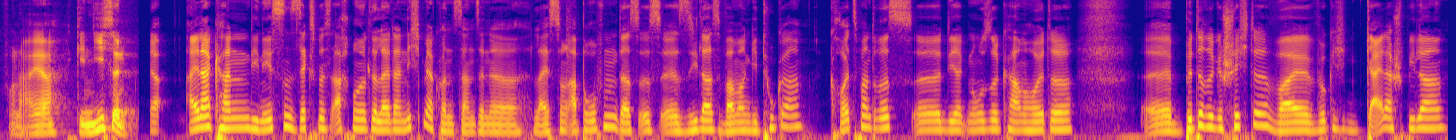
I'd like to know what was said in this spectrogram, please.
Von daher genießen. Ja, einer kann die nächsten sechs bis acht Monate leider nicht mehr konstant seine Leistung abrufen. Das ist äh, Silas Wamangituka. Kreuzbandriss, äh, Diagnose kam heute. Äh, bittere Geschichte, weil wirklich ein geiler Spieler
